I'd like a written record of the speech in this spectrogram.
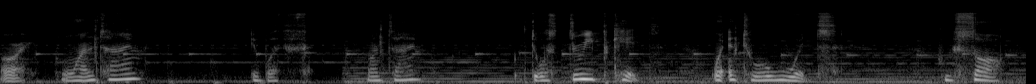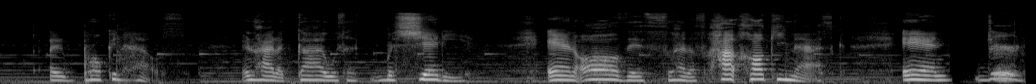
All right, one time, it was one time. There was three kids went into a woods who saw a broken house and had a guy with a machete and all this had a ho- hockey mask and Dude,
